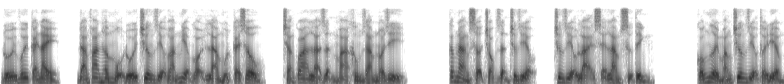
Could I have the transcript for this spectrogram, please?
Đối với cái này, đám fan hâm mộ đối trương diệu đoán niệm gọi là một cái sâu, chẳng qua là giận mà không dám nói gì. Các nàng sợ chọc giận trương diệu trương diệu lại sẽ làm sự tình. Có người mắng trương diệu thời điểm,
